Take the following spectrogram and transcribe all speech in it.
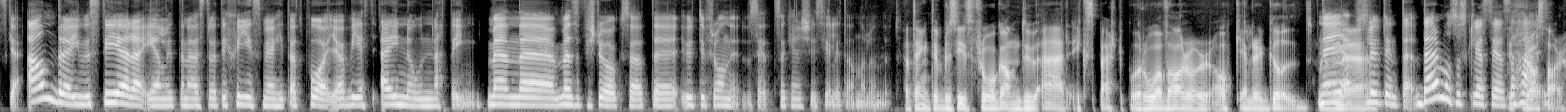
Ska andra investera enligt den här strategin som jag har hittat på? Jag vet, I know nothing. Men, eh, men så förstår jag också att eh, utifrån sett så kanske det ser lite annorlunda ut. Jag tänkte precis fråga om du är expert på råvaror och eller guld. Nej, eh, absolut inte. Däremot så skulle jag säga så är ett bra här. svar.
